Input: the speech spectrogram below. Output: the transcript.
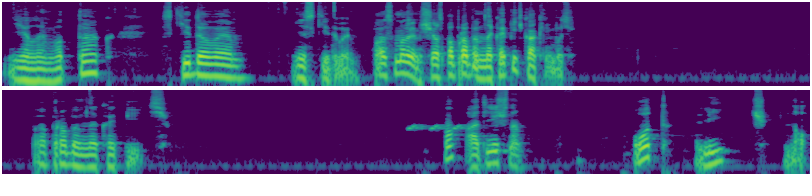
Делаем вот так. Скидываем и скидываем. Посмотрим. Сейчас попробуем накопить как-нибудь. Попробуем накопить. О, отлично. Отлично.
